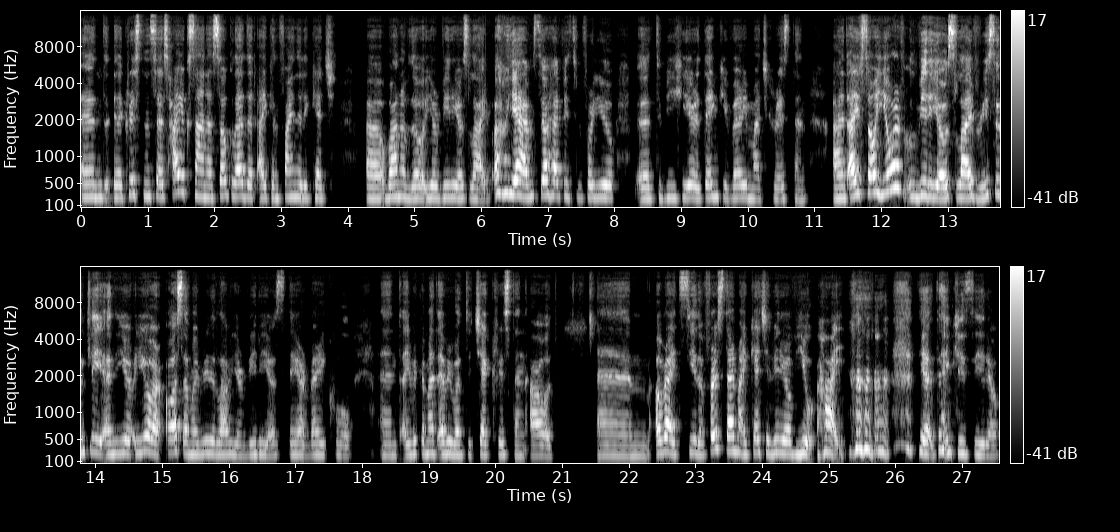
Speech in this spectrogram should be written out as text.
And uh, Kristen says, Hi, Oksana. So glad that I can finally catch uh, one of the, your videos live. Oh yeah, I'm so happy to, for you uh, to be here. Thank you very much, Kristen. And I saw your videos live recently, and you you are awesome. I really love your videos. They are very cool, and I recommend everyone to check Kristen out. Um, all right, the first time I catch a video of you. Hi. yeah, thank you, Ciro.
